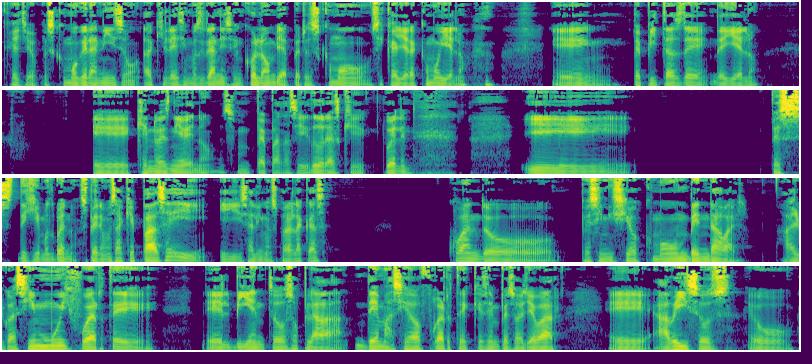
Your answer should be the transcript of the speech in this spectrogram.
que yo pues como granizo, aquí le decimos granizo en Colombia, pero es como si cayera como hielo, eh, pepitas de, hielo, eh, que no es nieve, no, son pepas así duras que duelen. y pues dijimos, bueno, esperemos a que pase y, y salimos para la casa. Cuando pues inició como un vendaval, algo así muy fuerte, el viento soplaba demasiado fuerte que se empezó a llevar eh, avisos o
